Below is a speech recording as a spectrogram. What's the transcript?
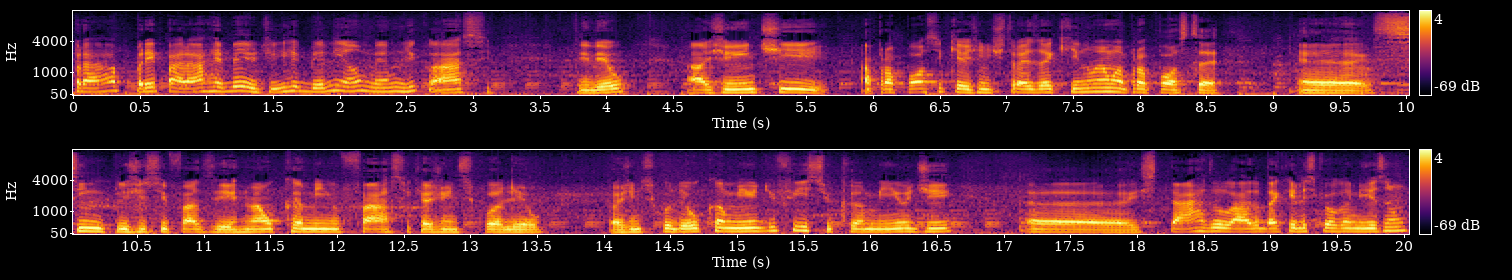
para preparar rebeldia e rebelião mesmo de classe, entendeu? A gente, a proposta que a gente traz aqui não é uma proposta é, simples de se fazer, não é o caminho fácil que a gente escolheu. A gente escolheu o caminho difícil, o caminho de uh, estar do lado daqueles que organizam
